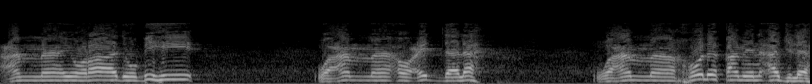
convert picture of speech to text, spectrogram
عما يراد به وعما أعد له وعما خلق من أجله.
